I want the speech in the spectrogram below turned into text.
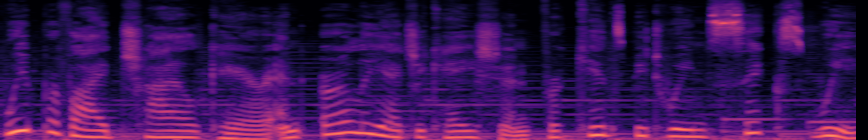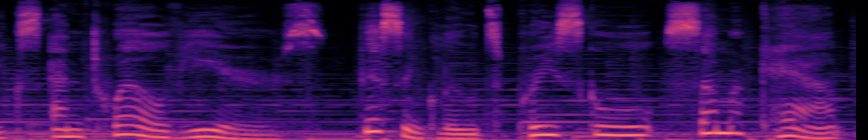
We provide childcare and early education for kids between 6 weeks and 12 years. This includes preschool, summer camp,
